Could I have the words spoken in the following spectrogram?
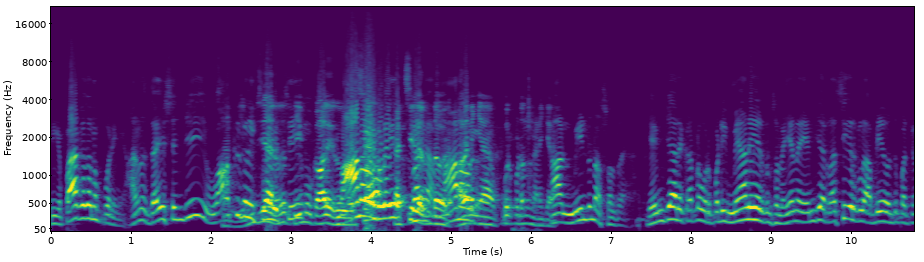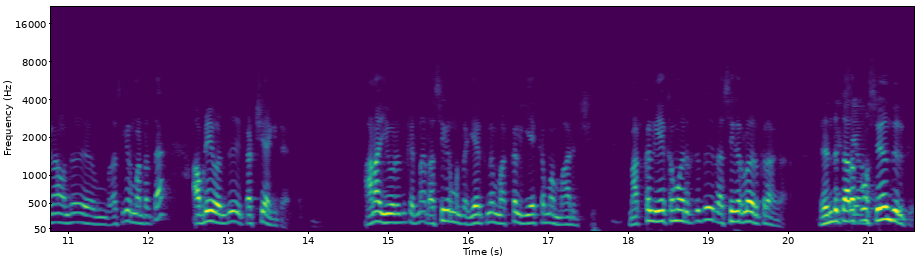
நீங்க பார்க்க தானே போறீங்க. அதனால தயவு செஞ்சு வாக்குகளை திமுக மாணவர்களை- நான் மீண்டும் நான் சொல்கிறேன் எம்ஜிஆரை காட்டில் ஒரு படி மேலேயே இருக்குன்னு சொல்றேன். ஏன்னா எம்ஜிஆர் ரசிகர்கள் அப்படியே வந்து பார்த்தீங்கன்னா வந்து ரசிகர் மன்றத்தை அப்படியே வந்து கட்சி ஆக்கிட்டார் ஆனால் இவர் வந்து கேட்டால் ரசிகர் மன்றம் ஏற்கனவே மக்கள் இயக்கமாக மாறிடுச்சு. மக்கள் இயக்கமும் இருக்குது ரசிகர்களும் இருக்கிறாங்க. ரெண்டு தரப்பும் சேர்ந்து இருக்கு.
